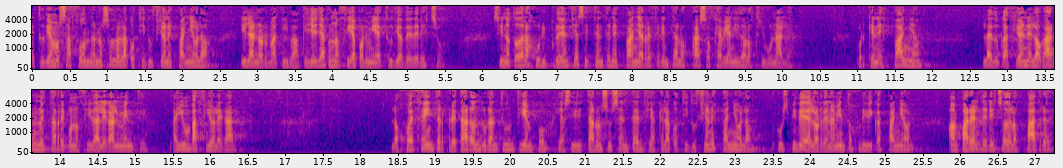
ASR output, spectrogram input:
Estudiamos a fondo no solo la Constitución española y la normativa, que yo ya conocía por mis estudios de Derecho, sino toda la jurisprudencia existente en España referente a los casos que habían ido a los tribunales. Porque en España la educación en el hogar no está reconocida legalmente. Hay un vacío legal. Los jueces interpretaron durante un tiempo, y así dictaron sus sentencias, que la Constitución española, cúspide del ordenamiento jurídico español, ampara el derecho de los padres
